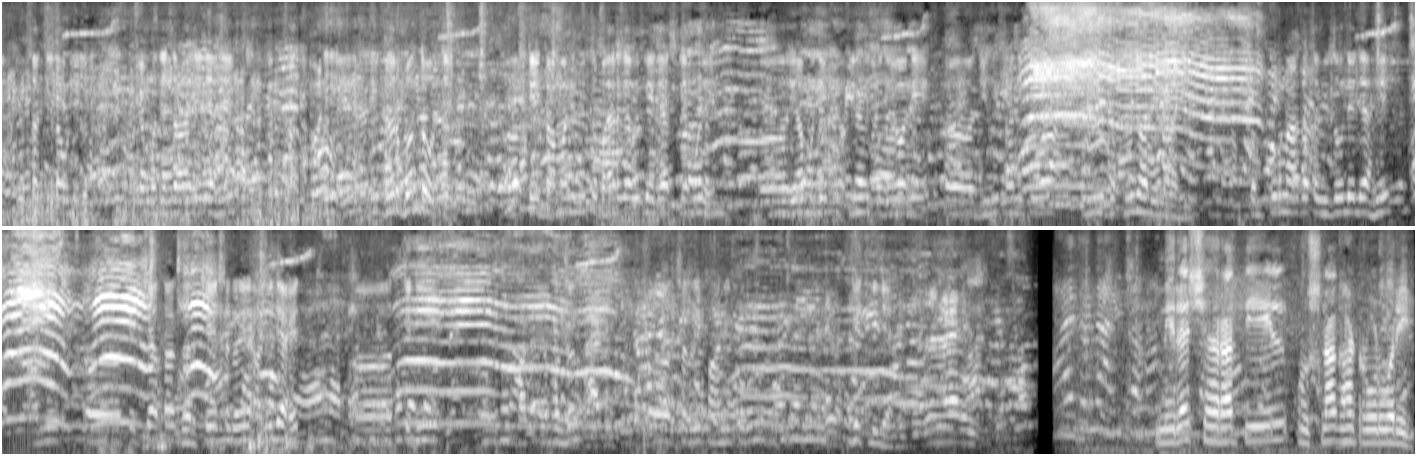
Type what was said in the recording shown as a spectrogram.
एक दिवसाची लावलेली यामध्ये जळालेले आहे. आणि हे घर बंद होते. ते कामानिमित्त बाहेरगावी गेले असल्यामुळे यामध्ये कुठलीही सुदैवाने जीवितहानी किंवा जखमी झालेली नाही. संपूर्ण आग आता विझवलेली आहे. आणि अ, आता घरचे सगळे आलेले आहेत. त्यांनी याबद्दल सगळी पाहणी करून घेतलेली आहे. मिरज शहरातील कृष्णा घाट रोडवरील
